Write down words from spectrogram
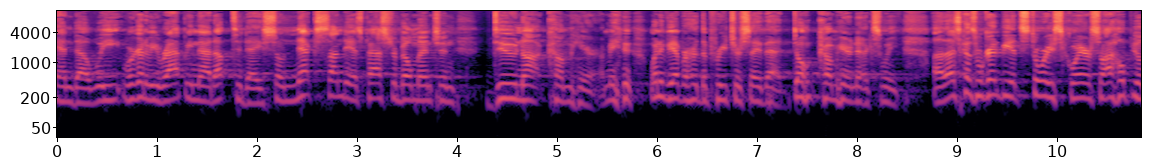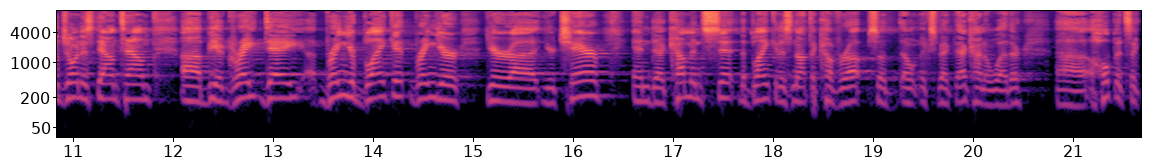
And uh, we we're going to be wrapping that up today. So next Sunday, as Pastor Bill mentioned, do not come here. I mean, when have you ever heard the preacher say that? Don't come here next week. Uh, that's because we're going to be at Story Square. So I hope you'll join us downtown. Uh, be a great day. Bring your blanket. Bring your your your chair, and come and sit. The blanket is not to cover up, so don't don't expect that kind of weather. Uh, I, hope it's a,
